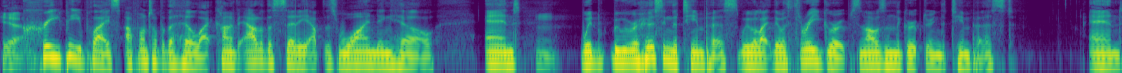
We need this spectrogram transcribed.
Yeah. creepy place up on top of the hill, like kind of out of the city, up this winding hill. And we'd, we were rehearsing the Tempest. We were like, there were three groups, and I was in the group doing the Tempest. And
